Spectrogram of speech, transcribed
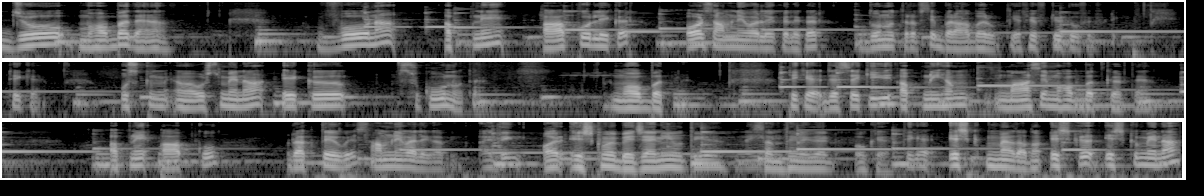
जो मोहब्बत है ना, वो ना अपने आप को लेकर और सामने वाले को लेकर दोनों तरफ़ से बराबर होती है फिफ्टी टू फिफ्टी ठीक है? उसमें उसमें ना एक सुकून होता है मोहब्बत में। ठीक है जैसे कि अपनी हम माँ से मोहब्बत करते हैं अपने आप को रखते हुए सामने वाले का भी। आई थिंक और इश्क में बेचैनी होती है? समथिंग लाइक दैट ओके ठीक है इश्क मैं बताता हूँ इश्क इश्क में ना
